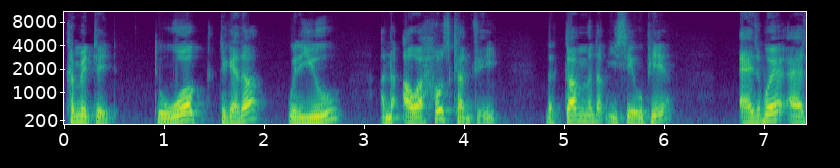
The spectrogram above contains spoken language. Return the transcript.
committed to work together with you and our host country, the government of Ethiopia, as well as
